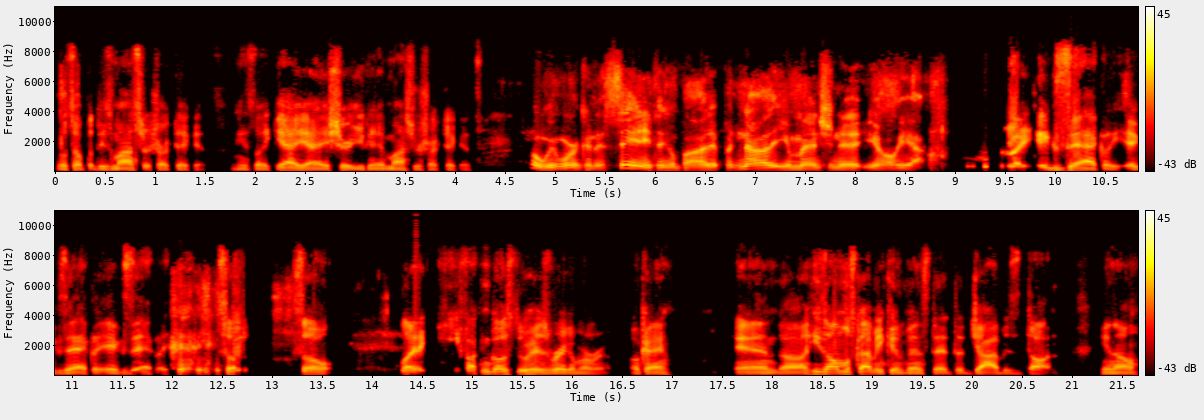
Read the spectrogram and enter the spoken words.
what's up with these monster truck tickets? And he's like, Yeah, yeah, sure, you can have monster truck tickets. Oh, we weren't going to say anything about it, but now that you mention it, you know, yeah. Right, exactly, exactly, exactly. so so like he fucking goes through his rigmarole okay? And uh he's almost got me convinced that the job is done you know?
